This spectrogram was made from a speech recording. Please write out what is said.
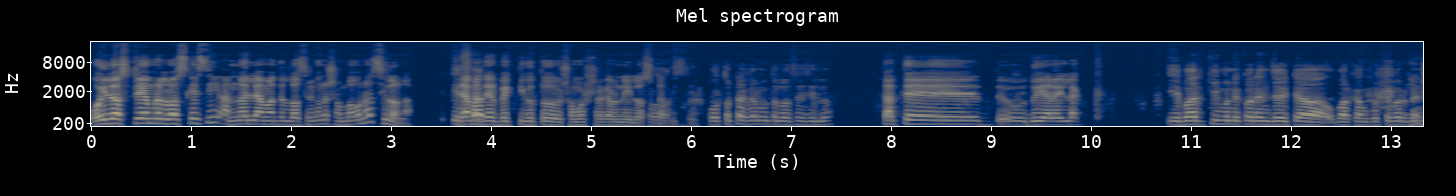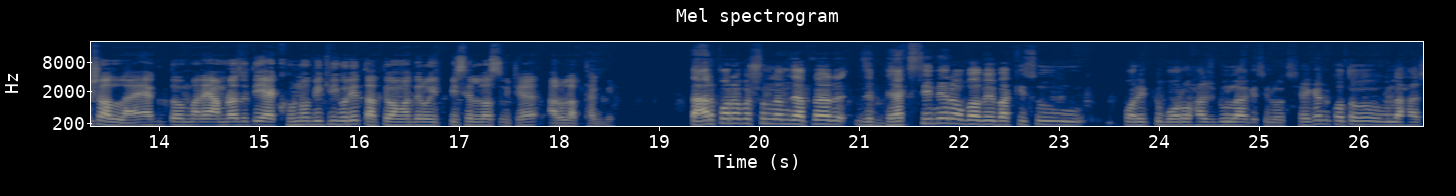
ওই লসটাই আমরা লস খাইছি আর নইলে আমাদের লসের কোনো সম্ভাবনা ছিল না। এটা আমাদের ব্যক্তিগত সমস্যার কারণে এই লসটা হয়েছে। কত টাকার মতো লস হয়েছিল? তাতে দুই আড়াই লাখ। এবার কি মনে করেন যে এটা ওভারকাম করতে পারবেন? ইনশাল্লাহ একদম মানে আমরা যদি এখনও বিক্রি করি তাতেও আমাদের ওই পিসের লস উঠে আরও লাভ থাকবে। তারপর আবার শুনলাম যে আপনার যে ভ্যাকসিনের অভাবে বা কিছু পরে একটু বড় হাঁসগুলা গেছিল সেখানে কতগুলা হাঁস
